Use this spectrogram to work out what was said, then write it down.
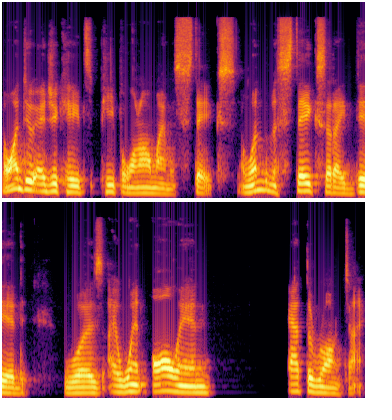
I wanted to educate people on all my mistakes. And one of the mistakes that I did was I went all in at the wrong time.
